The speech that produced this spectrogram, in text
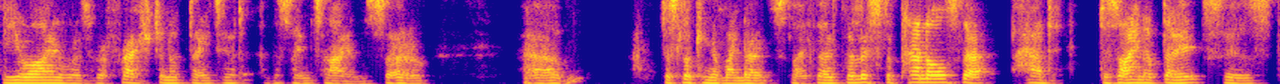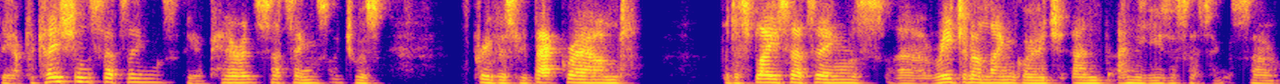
the UI was refreshed and updated at the same time. So um, just looking at my notes, like the, the list of panels that had design updates is the application settings, the appearance settings, which was previously background, the display settings, uh, regional language, and, and the user settings. So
